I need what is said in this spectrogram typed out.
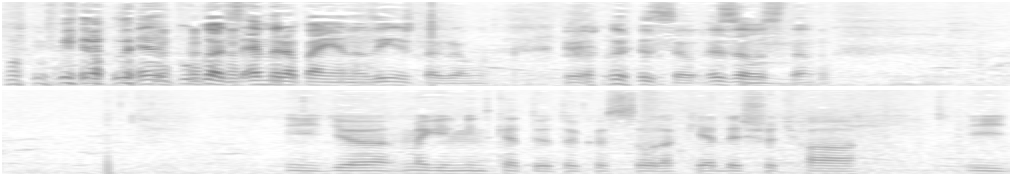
Kukac, ember a pályán az Instagram. Jó, össze, összehoztam. Így ö, megint mindkettőtökhöz szól a kérdés, hogyha így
